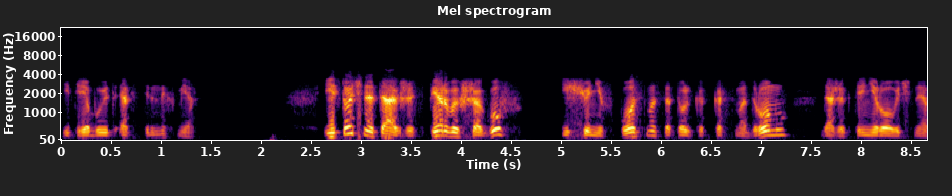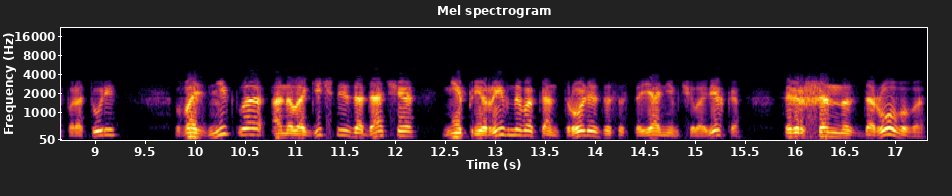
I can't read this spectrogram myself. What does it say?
и требует экстренных мер. И точно так же с первых шагов, еще не в космос, а только к космодрому, даже к тренировочной аппаратуре, возникла аналогичная задача непрерывного контроля за состоянием человека, совершенно здорового,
